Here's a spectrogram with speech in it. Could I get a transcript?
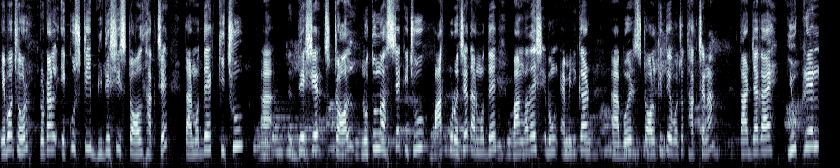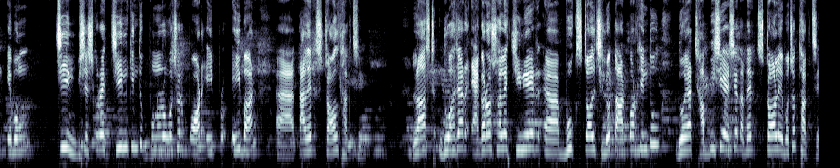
এবছর টোটাল একুশটি বিদেশি স্টল থাকছে। তার মধ্যে কিছু দেশের স্টল নতুন আসছে, কিছু বাদ পড়েছে। তার মধ্যে বাংলাদেশ এবং আমেরিকার বইয়ের স্টল কিন্তু এবছর থাকছে না। তার জায়গায় ইউক্রেন এবং চীন, বিশেষ করে চীন কিন্তু পনেরো বছর পর এই এইবার তাদের স্টল থাকছে। লাস্ট দু হাজার এগারো সালে চীনের বুক স্টল ছিল। তারপর কিন্তু দু হাজার এসে তাদের স্টল এবছর থাকছে।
